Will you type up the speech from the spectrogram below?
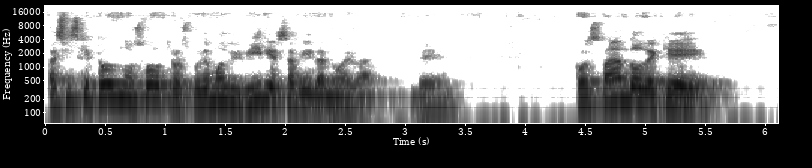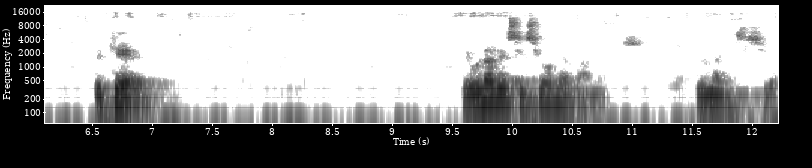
Así es que todos nosotros podemos vivir esa vida nueva, constando de que, ¿de qué? De una decisión, hermanos, de una decisión.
